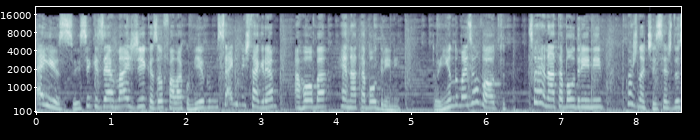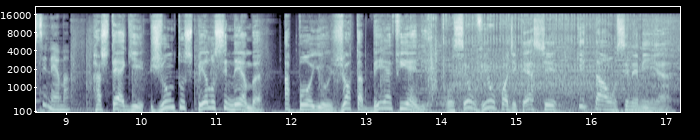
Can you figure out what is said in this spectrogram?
É isso. E se quiser mais dicas ou falar comigo, me segue no Instagram, arroba Renata Boldrini. Tô indo, mas eu volto. Sou Renata Boldrini, com as notícias do cinema. Hashtag Juntos pelo Cinema. Apoio JBFM. Você ouviu o podcast Que Tal um Cineminha?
